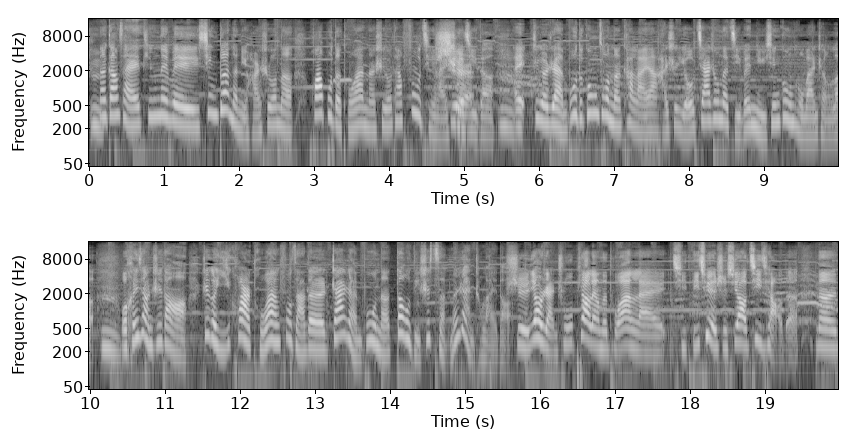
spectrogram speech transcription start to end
嗯，那刚才听那位姓段的女孩说呢，花布的图案呢是由她父亲。来设计的，哎，这个染布的工作呢，看来呀，还是由家中的几位女性共同完成了。嗯，我很想知道啊，这个一块图案复杂的扎染布呢，到底是怎么染出来的？是要染出漂亮的图案来，其的确是需要技巧的。那。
